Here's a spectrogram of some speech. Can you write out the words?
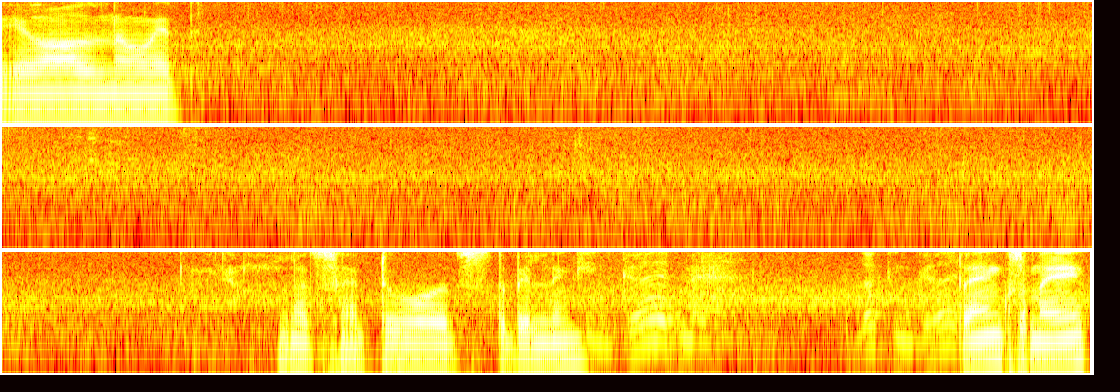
you all know it. Let's head towards the building. Looking good, man. Looking good. Thanks, mate.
